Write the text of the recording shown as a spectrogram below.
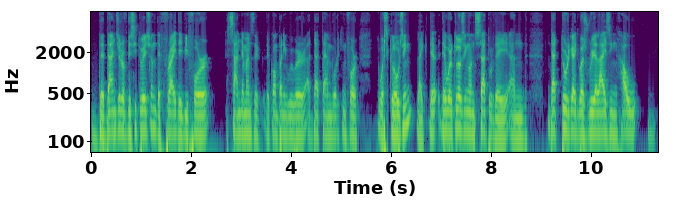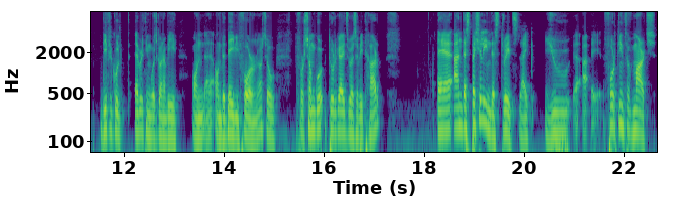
the danger of the situation the friday before Sandemans, the, the company we were at that time working for, was closing. Like they, they were closing on Saturday, and that tour guide was realizing how difficult everything was going to be on uh, on the day before. No? So for some go- tour guides, was a bit hard uh, and especially in the streets like you uh, 14th uh, of march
